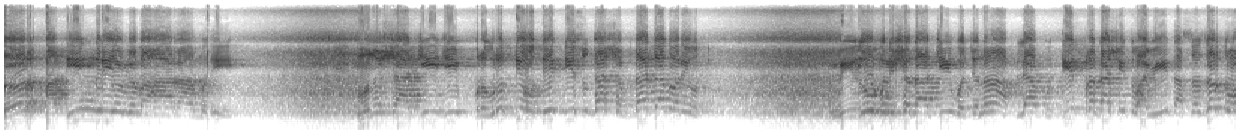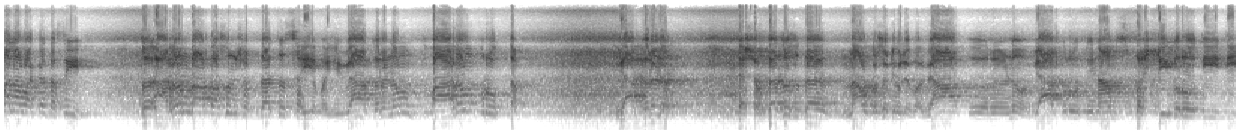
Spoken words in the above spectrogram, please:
तर अतिंद्रिय व्यवहारामध्ये मनुष्याची जी प्रवृत्ती होते ती सुद्धा शब्दाच्या द्वारे होते. वेदोपनिषदाची वचनं आपल्या बुद्धीत प्रकाशित व्हावीत असं जर तुम्हाला वाटत असेल तर आरंभापासून शब्दाचं सहाय्य पाहिजे. व्याकरणम द्वारम प्रोक्तम. शब्दाचं सुद्धा नाव कसं ठेवलं बा व्याकरण व्याकरोती नाम स्पष्टीकरोती इति.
